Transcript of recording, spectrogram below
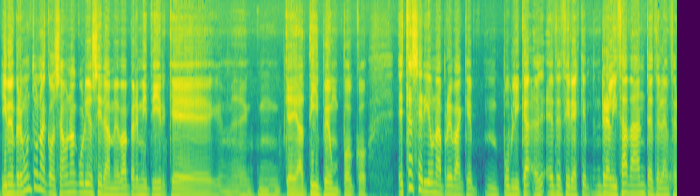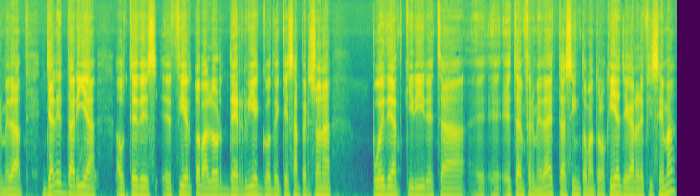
Y me pregunto una cosa, una curiosidad me va a permitir que, eh, que atipe un poco. Esta sería una prueba que mm, publica, es decir, es que realizada antes de la enfermedad, ya les daría a ustedes eh, cierto valor de riesgo de que esa persona puede adquirir esta, eh, eh, esta enfermedad, esta sintomatología, llegar al efisema?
